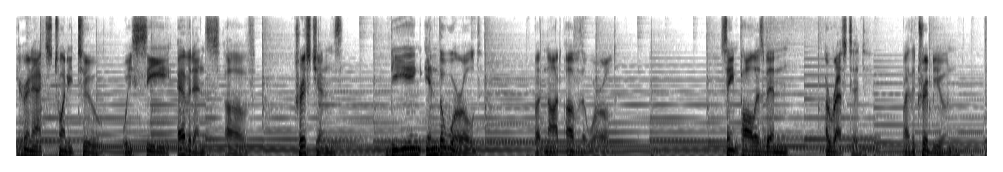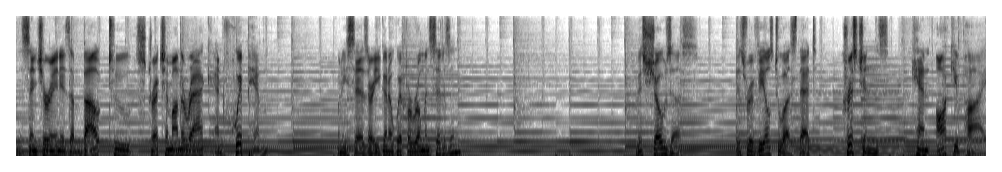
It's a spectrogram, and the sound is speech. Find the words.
Here in Acts 22, we see evidence of Christians being in the world, but not of the world. St. Paul has been arrested by the tribune. The centurion is about to stretch him on the rack and whip him when he says, Are you going to whip a Roman citizen? This shows us, this reveals to us that Christians can occupy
